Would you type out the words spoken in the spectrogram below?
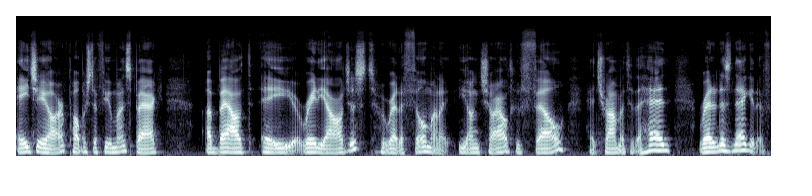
AJR, published a few months back, about a radiologist who read a film on a young child who fell, had trauma to the head, read it as negative.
